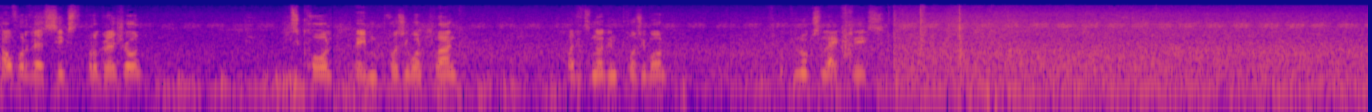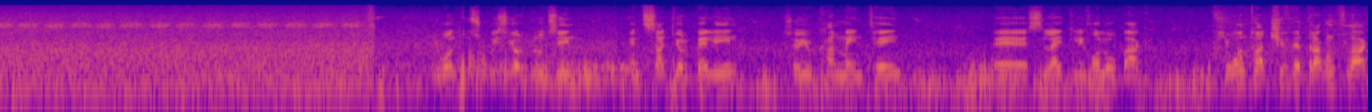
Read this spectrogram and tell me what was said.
Now for the sixth progression, it's called the impossible plank, but it's not impossible. It looks like this. Want to squeeze your glutes in and suck your belly in so you can maintain a slightly hollow back. If you want to achieve the dragon flag,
